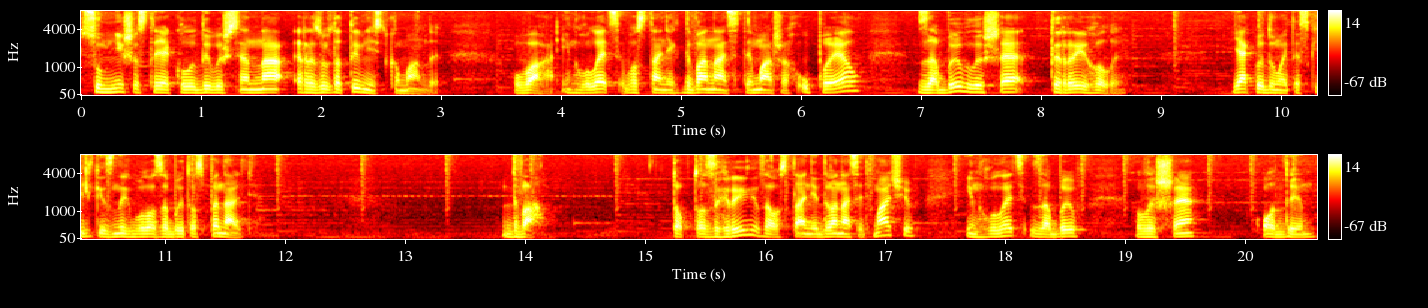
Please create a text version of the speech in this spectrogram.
сумніше стає, коли дивишся на результативність команди. Увага! Інгулець в останніх 12 матчах УПЛ забив лише 3 голи. Як ви думаєте, скільки з них було забито з пенальті? Два. Тобто з гри за останні 12 матчів інгулець забив лише один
